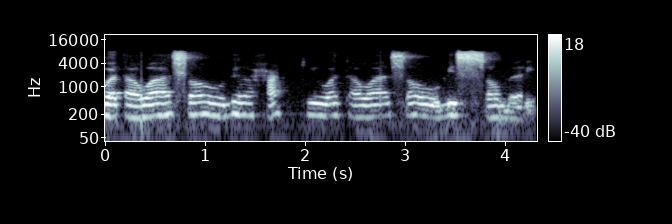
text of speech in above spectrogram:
wa tawasaw bil haqqi wa tawasaw bis sabri.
